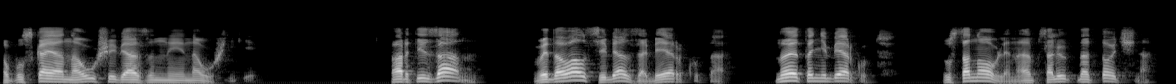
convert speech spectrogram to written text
опуская на уши вязанные наушники. «Партизан выдавал себя за Беркута, но это не Беркут. Установлено абсолютно точно».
